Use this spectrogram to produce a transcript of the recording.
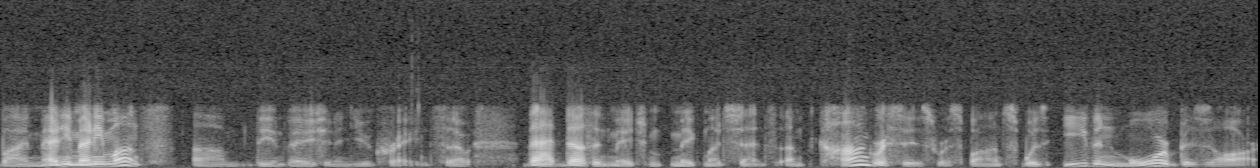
by many, many months um, the invasion in Ukraine. So that doesn't make, make much sense. Um, Congress's response was even more bizarre.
